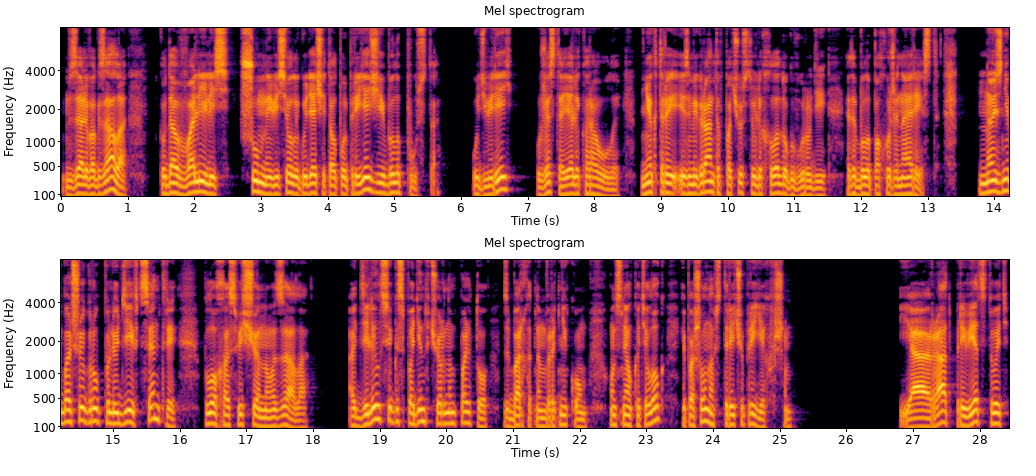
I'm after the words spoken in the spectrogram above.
В зале вокзала, куда ввалились шумной, веселой, гудячей толпой приезжие, было пусто. У дверей уже стояли караулы. Некоторые из мигрантов почувствовали холодок в груди. Это было похоже на арест. Но из небольшой группы людей в центре плохо освещенного зала отделился господин в черном пальто с бархатным воротником. Он снял котелок и пошел навстречу приехавшим. «Я рад приветствовать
